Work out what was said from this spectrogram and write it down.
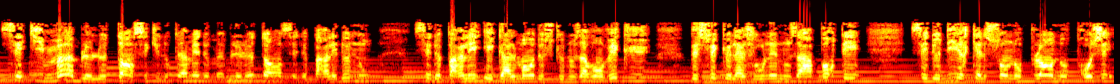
ce qui meuble le temps, ce qui nous permet de meubler le temps, c'est de parler de nous, c'est de parler également de ce que nous avons vécu, de ce que la journée nous a apporté, c'est de dire quels sont nos plans, nos projets.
